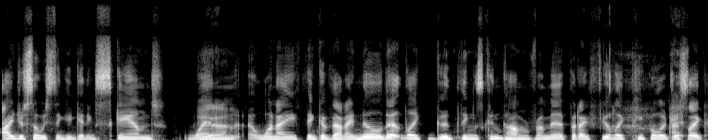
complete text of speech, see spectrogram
I just always think of getting scammed when when I think of that. I know that like good things can come from it, but I feel like people are just like,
